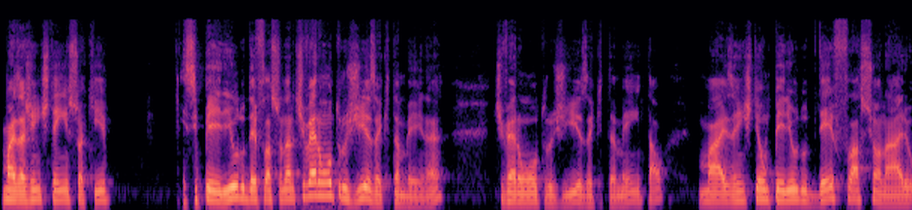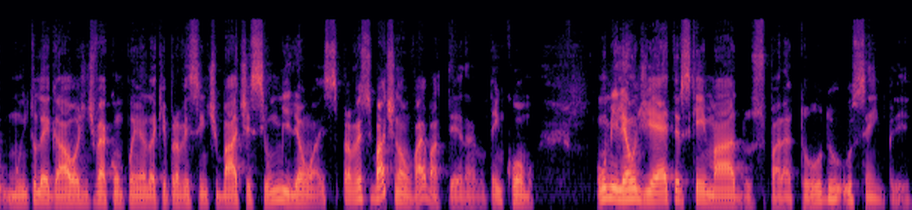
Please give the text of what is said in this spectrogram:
Mas a gente tem isso aqui, esse período deflacionário. Tiveram outros dias aqui também, né? Tiveram outros dias aqui também e tal mas a gente tem um período deflacionário muito legal. A gente vai acompanhando aqui para ver se a gente bate esse um milhão. Para ver se bate, não, vai bater, né? Não tem como. Um milhão de éteres queimados para todo o sempre.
